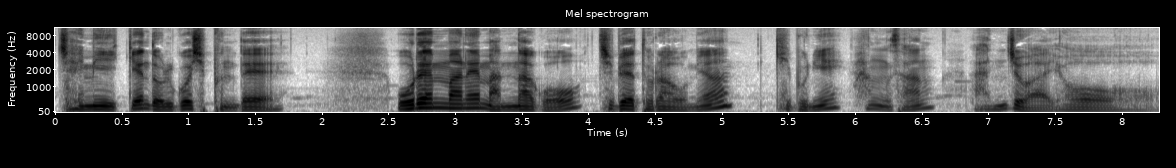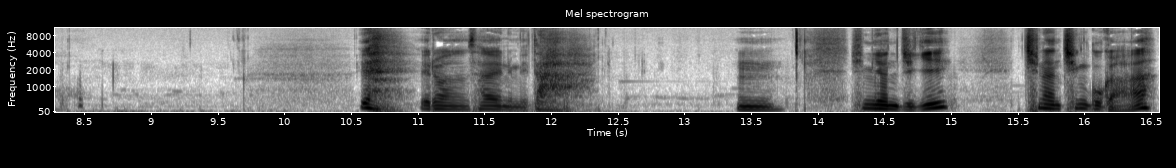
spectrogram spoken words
재미있게 놀고 싶은데 오랜만에 만나고 집에 돌아오면 기분이 항상 안 좋아요. 예, 이런 사연입니다. 음, 10년 지기 친한 친구가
